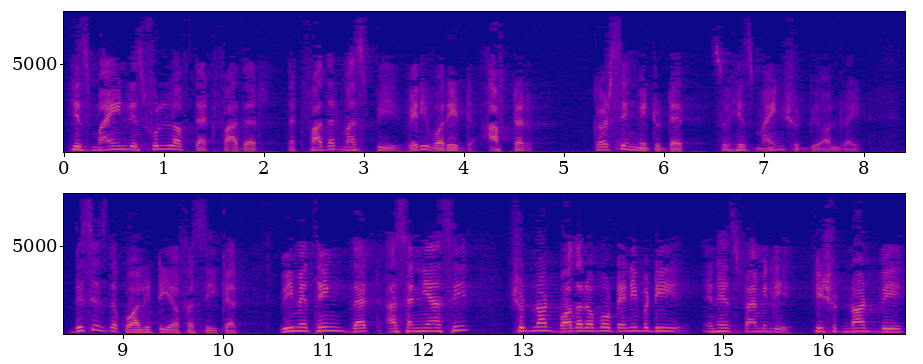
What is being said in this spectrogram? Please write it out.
His mind is full of that father that father must be very worried after cursing me to death. So his mind should be alright. This is the quality of a seeker. We may think that a sannyasi should not bother about anybody in his family. He should not be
